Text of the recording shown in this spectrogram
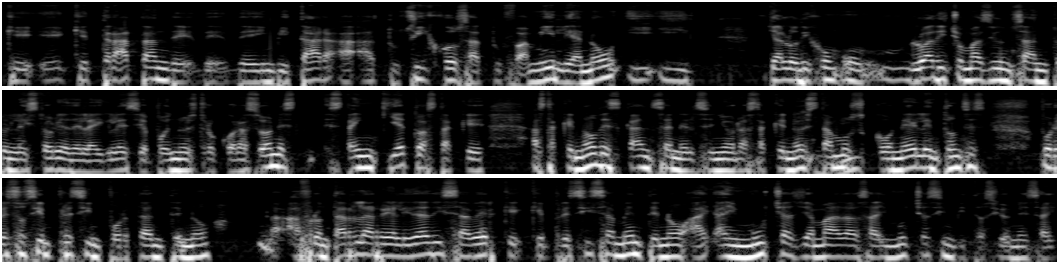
que, eh, tratan de, de, invitar a, tus hijos, a tu familia, ¿no? Y ya lo dijo, lo ha dicho más de un santo en la historia de la iglesia, pues nuestro corazón está inquieto hasta que, hasta que no descansa en el Señor, hasta que no estamos con Él. Entonces, por eso siempre es importante, ¿no? Afrontar la realidad y saber que, precisamente no hay, muchas llamadas, hay muchas invitaciones, hay,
